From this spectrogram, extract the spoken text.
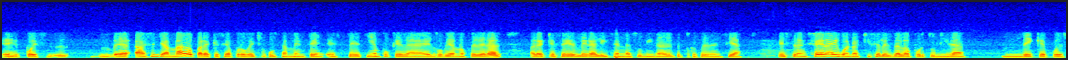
eh, pues eh, hacen llamado para que se aproveche justamente este tiempo que da el gobierno federal para que se legalicen las unidades de procedencia extranjera y bueno aquí se les da la oportunidad de que pues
